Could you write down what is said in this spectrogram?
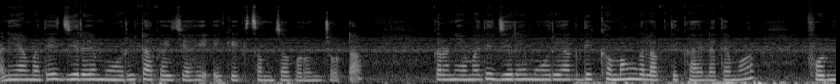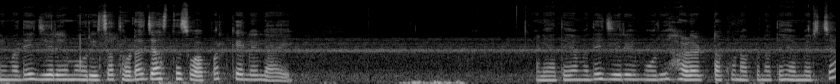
आणि यामध्ये जिरे मोहरी टाकायची आहे एक एक चमचा भरून छोटा. कारण यामध्ये जिरे मोहरी अगदी खमंग लागते खायला. त्यामुळं फोडणीमध्ये जिरे मोहरीचा थोडा जास्तच वापर केलेला आहे. आणि आता यामध्ये जिरे मोहरी हळद टाकून आपण आता ह्या मिरच्या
